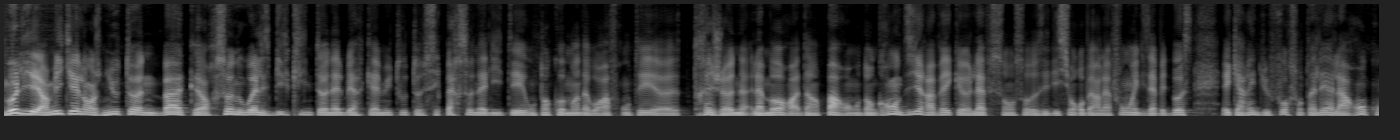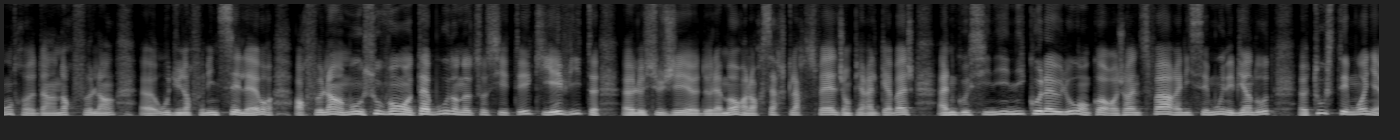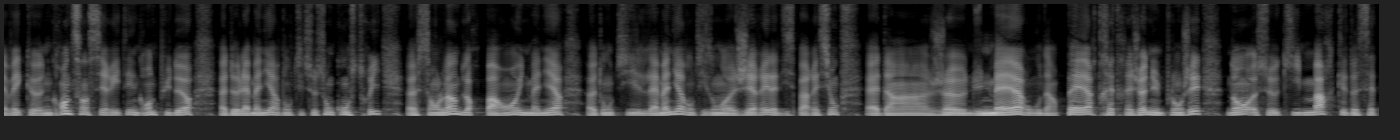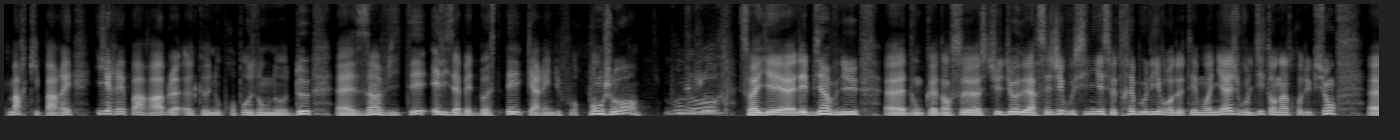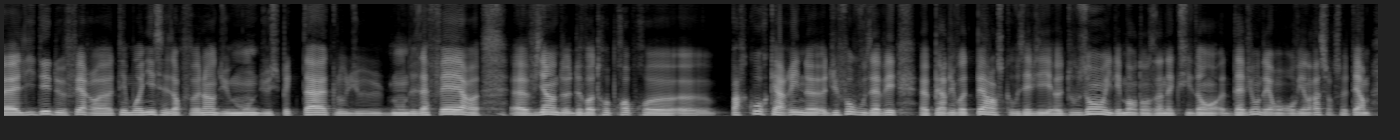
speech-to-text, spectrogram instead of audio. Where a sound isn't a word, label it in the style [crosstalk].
Molière, Michel-Ange, Newton, Bach, Orson Welles, Bill Clinton, Albert Camus, toutes ces personnalités ont en commun d'avoir affronté euh, très jeune la mort d'un parent, d'en grandir avec euh, l'absence aux éditions Robert Laffont. Elisabeth Bost et Karine Dufour sont allées à la rencontre d'un orphelin euh, ou d'une orpheline célèbre. Orphelin, un mot souvent tabou dans notre société qui évite le sujet de la mort. Alors Serge Klarsfeld, Jean-Pierre Elkabbach, Anne Goscinny, Nicolas Hulot, encore Johan Sfar, Elise Moon et bien d'autres, tous témoignent avec une grande sincérité, une grande pudeur de la manière dont ils se sont construits euh, sans l'un de leurs parents, une manière euh, dont ils, la manière dont ils ont euh, géré la disparition d'un d'une mère ou d'un père très très jeune, une plongée dans ce qui marque de cette marque qui paraît irréparable que nous proposent donc nos deux invités, Elisabeth Bost et Karine Dufour. Bonjour. Bonjour. Soyez euh, les bienvenus euh, donc dans ce studio de RCG. Vous signez ce très beau livre de témoignages. Vous le dites en introduction, euh, l'idée de faire témoigner ces orphelins du monde du spectacle ou du monde des affaires vient de, votre propre parcours. Karine Dufour, vous avez perdu votre père lorsque vous aviez 12 ans. Il est mort dans un accident d'avion. D'ailleurs, on reviendra sur ce terme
